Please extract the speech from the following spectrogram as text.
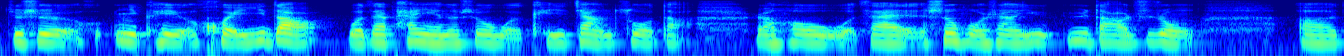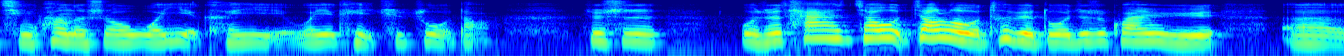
就是你可以回忆到我在攀岩的时候，我可以这样做到。然后我在生活上遇遇到这种呃情况的时候，我也可以，我也可以去做到。就是我觉得他教教了我特别多，就是关于呃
